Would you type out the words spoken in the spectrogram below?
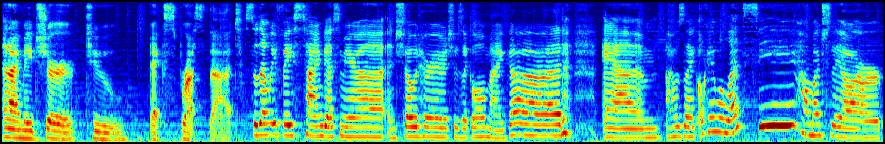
And I made sure to express that. So then we FaceTimed Yasmira and showed her, she was like, oh my God. And I was like, okay, well, let's see how much they are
